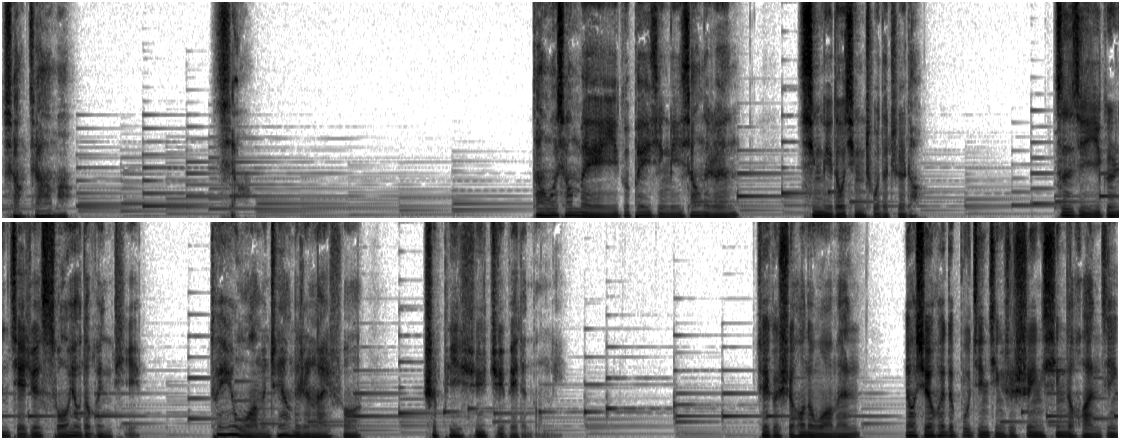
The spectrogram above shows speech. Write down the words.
想家吗？想。但我想，每一个背井离乡的人，心里都清楚的知道。自己一个人解决所有的问题，对于我们这样的人来说，是必须具备的能力。这个时候的我们，要学会的不仅仅是适应新的环境，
